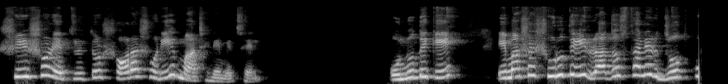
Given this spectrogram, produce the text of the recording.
শীর্ষ নেতৃত্ব সরাসরি মাঠে নেমেছেন। অন্যদিকে, এ মাসের শুরুতেই রাজস্থানের যোধপুর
